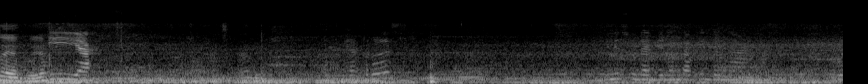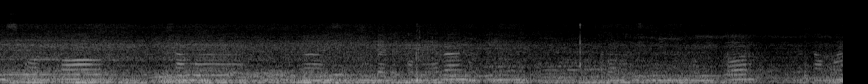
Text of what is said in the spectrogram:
juga ya Bu ya. Iya. Ya terus ini sudah dilengkapi dengan cruise control sama eh, di situ udah ada kamera mungkin monitor bersama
